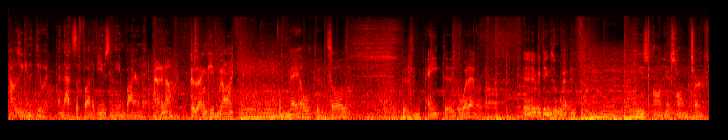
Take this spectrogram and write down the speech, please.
How is he going to do it? And that's the fun of using the environment. Got enough? Because I can keep going. From nails to saws to paint to whatever. Everything's a weapon. He's on his home turf.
